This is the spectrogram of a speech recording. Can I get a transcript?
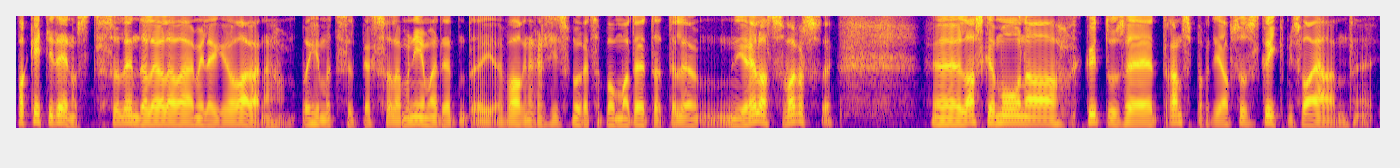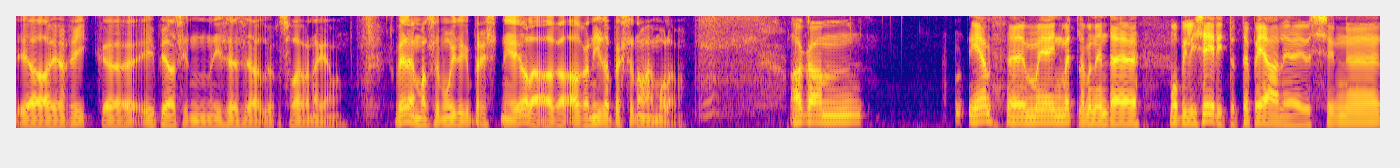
paketi teenust, sul endal ei ole vaja millegagi vaeva näha. põhimõtteliselt peaks olema niimoodi, et Wagner siis muretseb oma töötajatele nii relvastusvarustuse, äh, laskemoona, kütuse, transpordi, absoluutselt kõik, mis vaja on ja, ja riik äh, ei pea siin ise sealjuures vaeva nägema. Venemaal see muidugi päris nii ei ole, aga, aga nii ta peaks enam-vähem olema. aga mm, jah, ma jäin mõtlema nende mobiliseeritute peale ja just siin äh,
